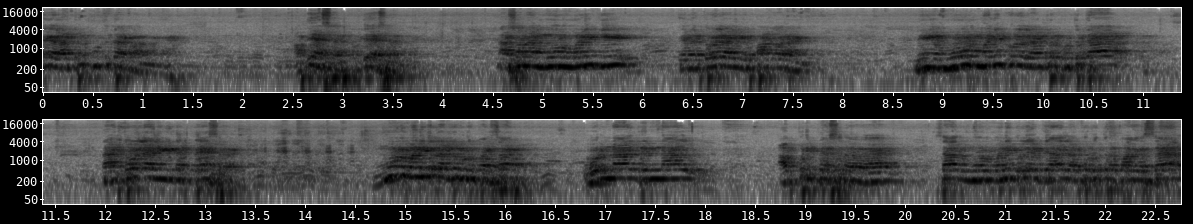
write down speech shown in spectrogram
ஏங்க லெட்டர் கொடுத்துட்டாங்களா அப்படியா சார் அப்படியா சார் நான் சொன்னேன் மூணு மணிக்கு என்னை தொழிலாளிங்க பார்க்க வராங்க. நீங்க மூணு மணிக்குள்ள லெட்டர் கொடுத்துட்டா நான் தொழிலாளிகிட்ட பேசுறேன். மூணு மணிக்கு லெட்டர் கொடுப்பார் சார். ஒரு நாள் ரெண்டு நாள் அப்படி பேசுறவங்க. சார் மூணு மணிக்குள்ள எப்படியாவது லெட்டர் கொடுத்துட பாக்குற சார்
